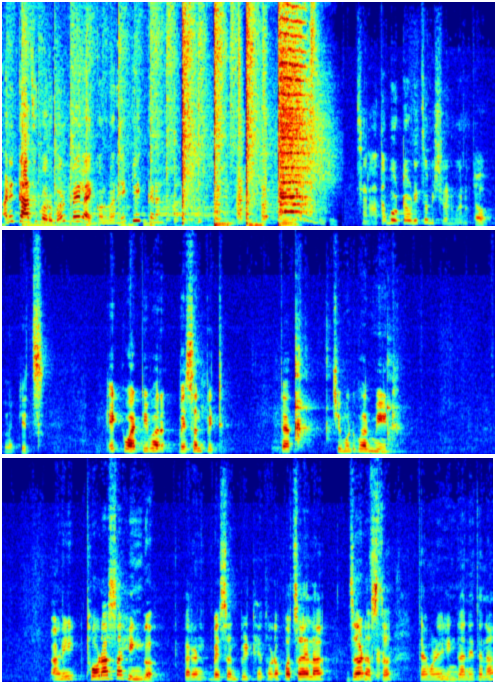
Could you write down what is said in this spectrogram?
आणि त्याचबरोबर बेल आयकॉनवरही क्लिक करा. चला आता बोटवडीचं मिश्रण बनवू. हो नक्कीच. एक वाटीभर बेसन पीठ त्यात चिमूटभर मीठ आणि थोडासा हिंग कारण बेसन पीठ हे थोडं पचायला जड. असतं त्यामुळे हिंगाने त्याला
